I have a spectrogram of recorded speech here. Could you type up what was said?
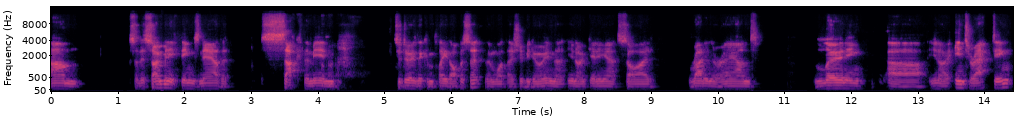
um, so there's so many things now that suck them in to do the complete opposite than what they should be doing. That you know, getting outside, running around, learning, uh, you know, interacting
